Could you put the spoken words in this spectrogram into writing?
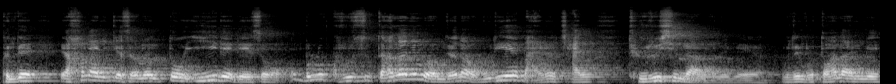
근데 하나님께서는 또 이 일에 대해서 물론 그럴 수 있다. 하나님은 언제나 우리의 말을 잘 하나님이에요. 우리는 보통 하나님이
